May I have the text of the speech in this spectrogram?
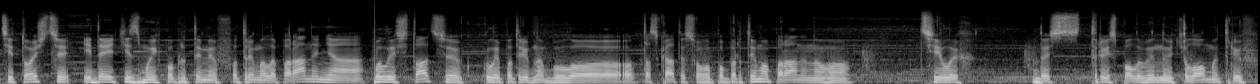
цій точці, і деякі з моїх побратимів отримали поранення. Були ситуації, коли потрібно було таскати свого побратима пораненого цілих. Десь 3,5 кілометрів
